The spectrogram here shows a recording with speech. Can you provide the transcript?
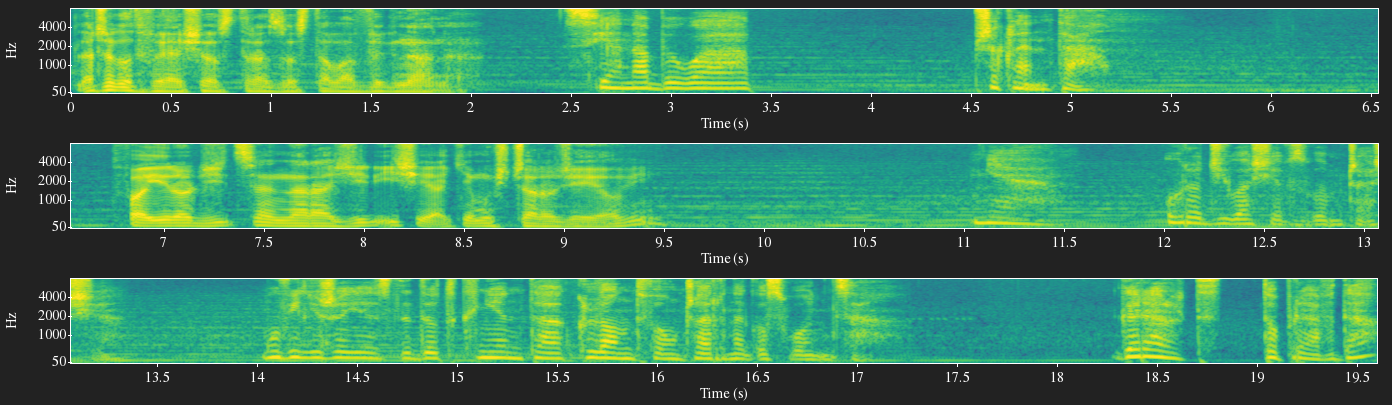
Dlaczego twoja siostra została wygnana? Siana była przeklęta. Twoi rodzice narazili się jakiemuś czarodziejowi? Nie, urodziła się w złym czasie. Mówili, że jest dotknięta klątwą czarnego słońca. Geralt, to prawda?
